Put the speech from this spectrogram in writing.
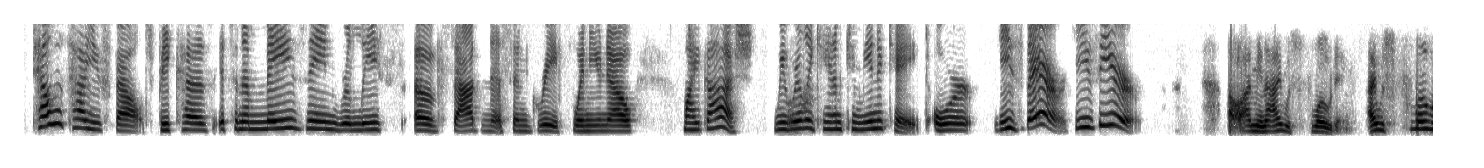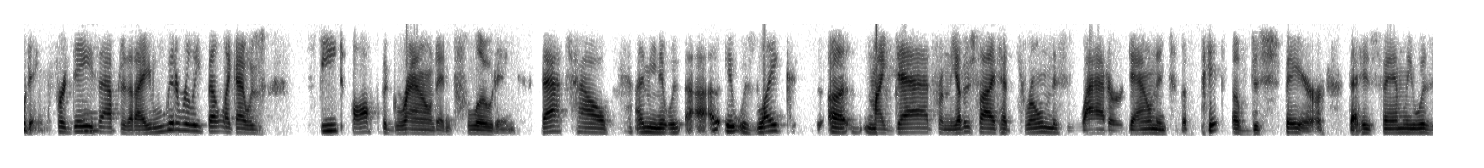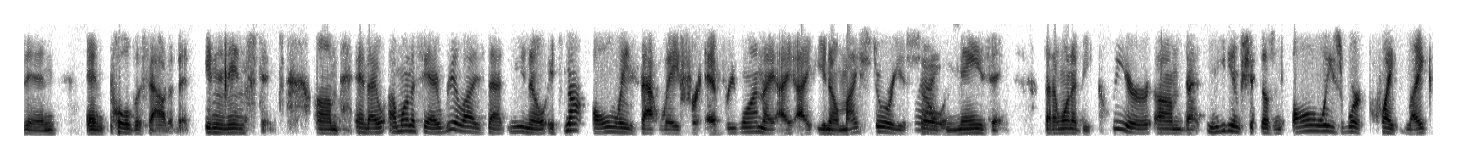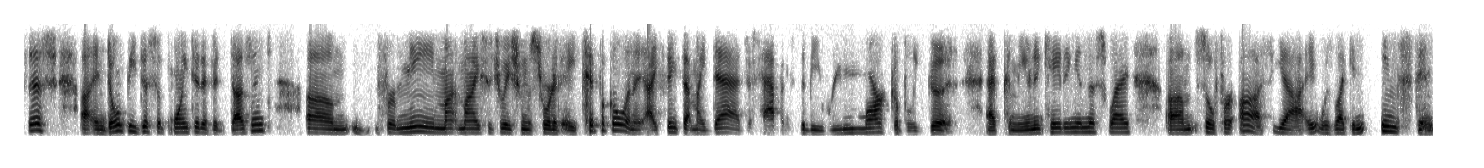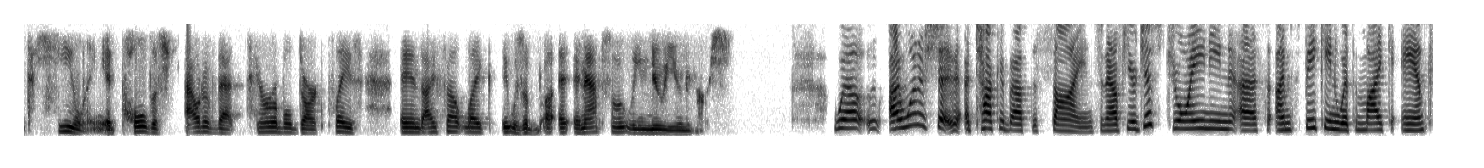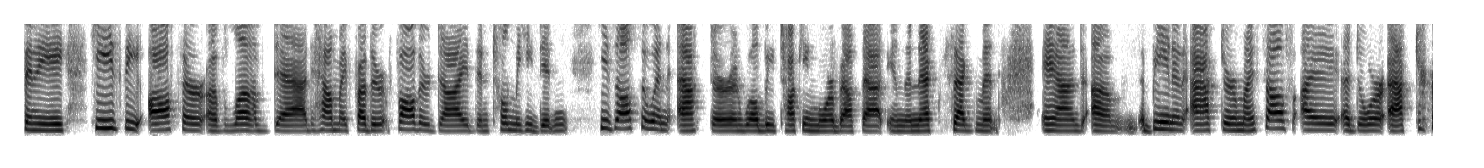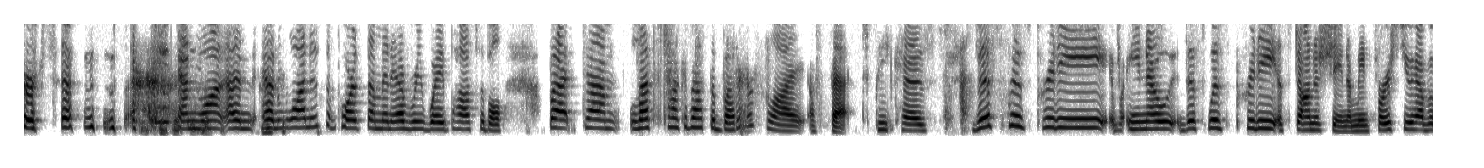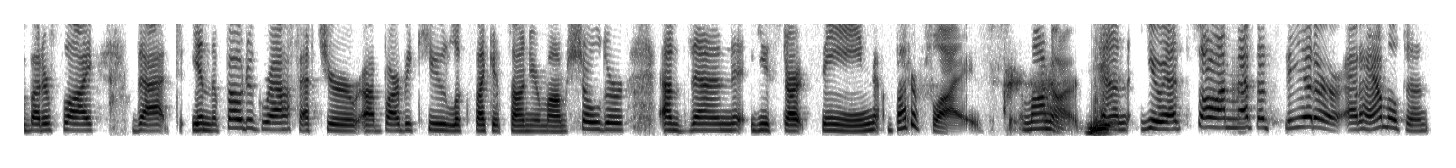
tell us how you felt because it's an amazing release of sadness and grief when you know, my gosh, we really can communicate, or he's there, he's here. Oh, I mean, I was floating. I was floating for days mm-hmm. after that. I literally felt like I was feet off the ground and floating. That's how. I mean, it was. Uh, it was like uh, my dad from the other side had thrown this ladder down into the pit of despair that his family was in, and pulled us out of it in an instant. Um, and I, I want to say I realize that you know it's not always that way for everyone. I, I, I you know my story is so right. amazing that I want to be clear um, that mediumship doesn't always work quite like this, uh, and don't be disappointed if it doesn't. Um, for me, my, my situation was sort of atypical, and I think that my dad just happens to be remarkably good at communicating in this way. Um, so for us, yeah, it was like an instant healing. It pulled us out of that terrible dark place, and I felt like it was a, an absolutely new universe. Well, I want to sh- uh, talk about the signs. Now, if you're just joining us, I'm speaking with Mike Anthony. He's the author of Love Dad, How My Father, Father Died, Then Told Me He Didn't. He's also an actor, and we'll be talking more about that in the next segment. And um, being an actor myself, I adore actors and, and want and, and want to support them in every way possible. But um, let's talk about the butterfly effect because this is pretty, you know, this was pretty astonishing. I mean, first you have a butterfly that in the photograph at your uh, barbecue looks like it's on your mom's shoulder. And then you start seeing butterflies, monarchs. Yeah. And you had saw them at the theater at Hamilton.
